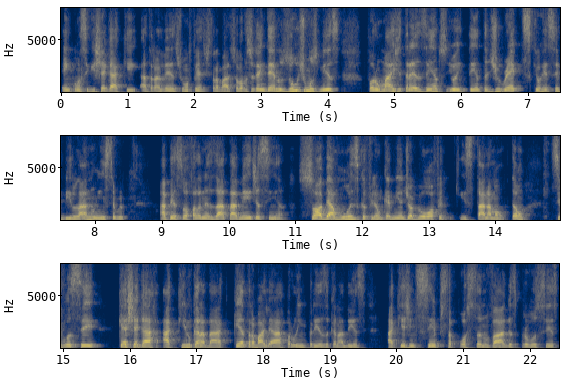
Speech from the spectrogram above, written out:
em conseguir chegar aqui através de uma oferta de trabalho. Só para você ideia, nos últimos meses foram mais de 380 directs que eu recebi lá no Instagram, a pessoa falando exatamente assim, ó, sobe a música, filhão, que a minha job offer está na mão. Então, se você quer chegar aqui no Canadá, quer trabalhar para uma empresa canadense, aqui a gente sempre está postando vagas para vocês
